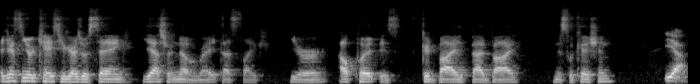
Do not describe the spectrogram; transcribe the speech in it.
I guess in your case, you guys were saying yes or no, right? That's like your output is good buy, bad buy in this location. Yeah,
